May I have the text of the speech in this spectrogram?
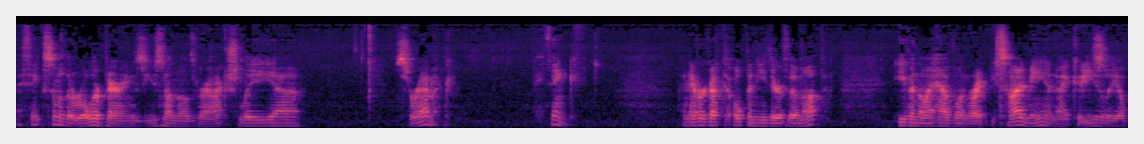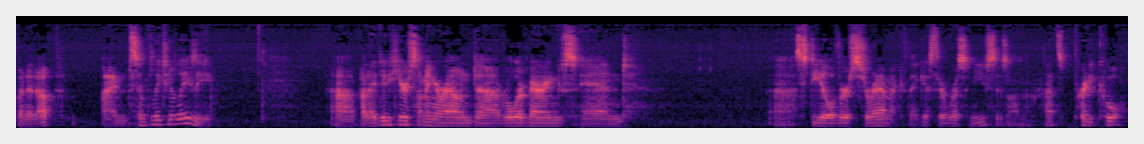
I think some of the roller bearings used on those were actually uh, ceramic. I think. I never got to open either of them up, even though I have one right beside me and I could easily open it up. I'm simply too lazy. Uh, but I did hear something around uh, roller bearings and uh, steel versus ceramic. I guess there were some uses on them. That's pretty cool.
